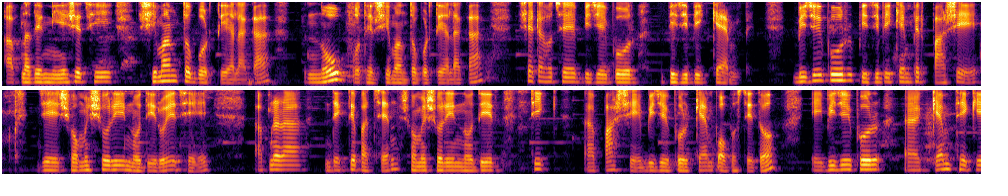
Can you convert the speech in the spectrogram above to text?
আপনাদের নিয়ে এসেছি সীমান্তবর্তী এলাকা, নৌপথের সীমান্তবর্তী এলাকা। সেটা হচ্ছে Bijoypur BGB camp. Bijoypur BGB ক্যাম্পের পাশে যে সোমেশ্বরী নদী রয়েছে, আপনারা দেখতে পাচ্ছেন সোমেশ্বরী নদীর ঠিক পাশে বিজয়পুর ক্যাম্প অবস্থিত। এই বিজয়পুর ক্যাম্প থেকে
